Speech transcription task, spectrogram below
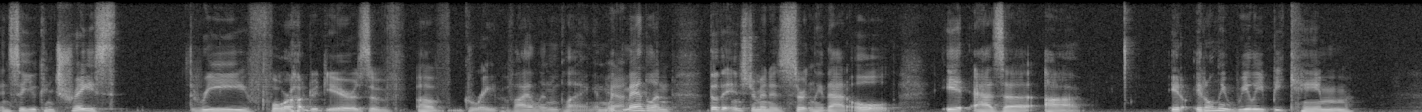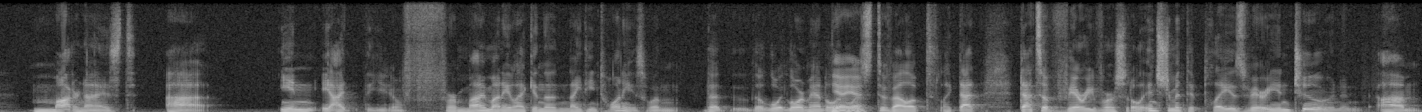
and so you can trace three, four hundred years of of great violin playing. And with Yeah. mandolin, though the instrument is certainly that old, it as a uh, it it only really became modernized uh, in I you know for my money like in the 1920s when the the Lloyd Loar mandolin Yeah, yeah. was developed like that that's a very versatile instrument that plays very in tune and um,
